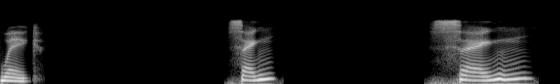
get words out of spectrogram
wake. Sing. Sing.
